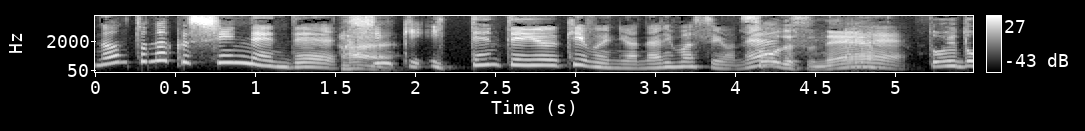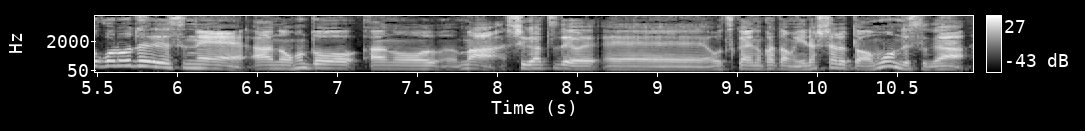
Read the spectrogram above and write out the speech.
なんとなく新年で、新規一点っていう気分にはなりますよね。はい、そうですね、えー。というところでですね、あの、本当あの、まあ、4月で、えー、お使いの方もいらっしゃるとは思うんですが、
